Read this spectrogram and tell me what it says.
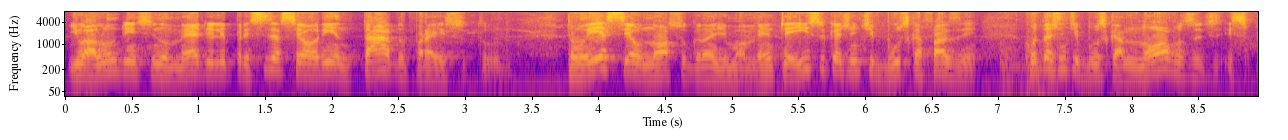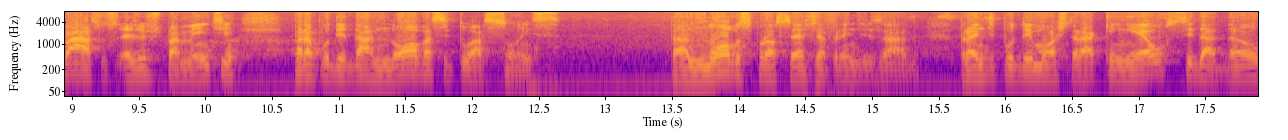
e o aluno de ensino médio ele precisa ser orientado para isso tudo. Então esse é o nosso grande momento, é isso que a gente busca fazer. Quando a gente busca novos espaços, é justamente para poder dar novas situações, tá? novos processos de aprendizado, para a gente poder mostrar quem é o cidadão,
